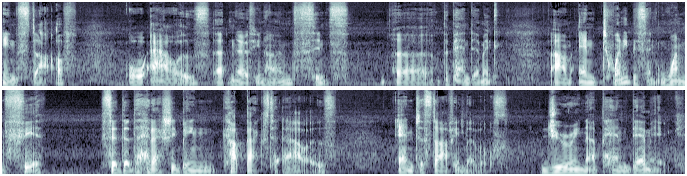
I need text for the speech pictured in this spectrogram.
in staff or hours at nursing homes since uh, the pandemic. Um, and 20%, one fifth, said that there had actually been cutbacks to hours and to staffing levels during a pandemic.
